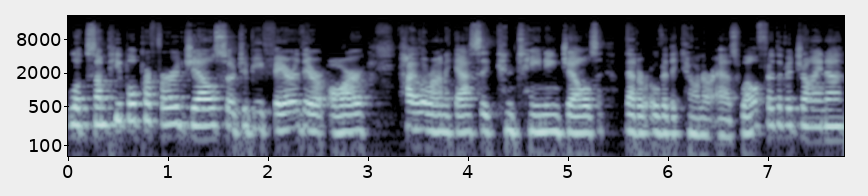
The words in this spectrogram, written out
look, some people prefer a gel. So to be fair, there are hyaluronic acid containing gels that are over the counter as well for the vagina.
